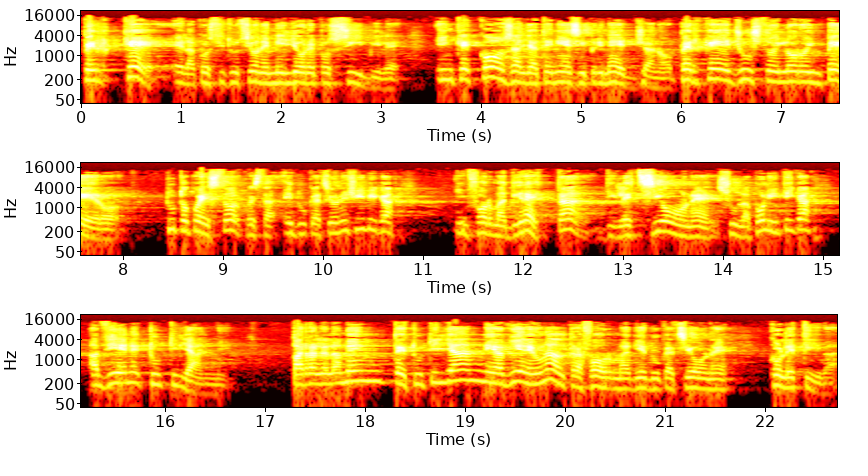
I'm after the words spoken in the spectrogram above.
perché è la Costituzione migliore possibile, in che cosa gli ateniesi primeggiano, perché è giusto il loro impero. Tutto questo, questa educazione civica, in forma diretta, di lezione sulla politica, avviene tutti gli anni. Parallelamente tutti gli anni avviene un'altra forma di educazione collettiva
